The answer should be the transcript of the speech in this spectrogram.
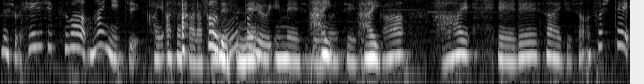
い、でしょう。平日は毎日朝から通う、ね、というイメージでよろしいですか？はい、はい。はい、えー、0歳児さん。そして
